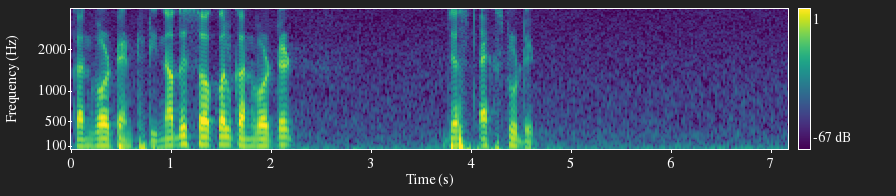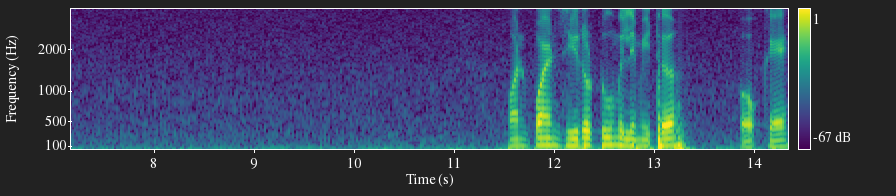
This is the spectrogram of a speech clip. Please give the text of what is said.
convert entity. Now this circle converted. Just extrude it. 1.02 millimeter. Okay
